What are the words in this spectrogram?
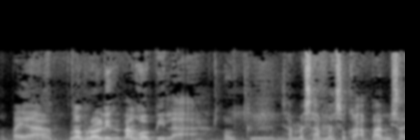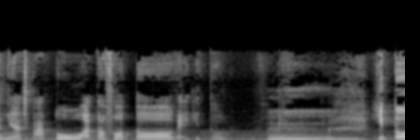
apa ya ngobrolin tentang hobi lah. Hobi. Sama-sama suka apa misalnya sepatu atau foto kayak gitu hmm. gitu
